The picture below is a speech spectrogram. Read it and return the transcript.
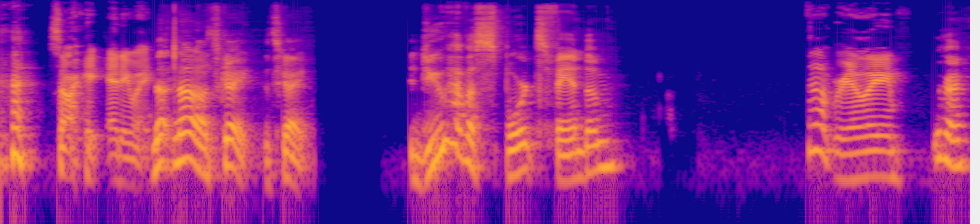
right. Sorry. Anyway. No, no, it's great. It's great. Do you have a sports fandom? Not really. Okay.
